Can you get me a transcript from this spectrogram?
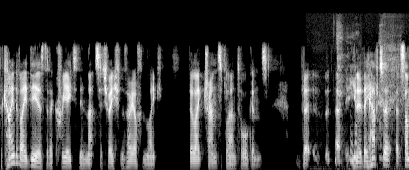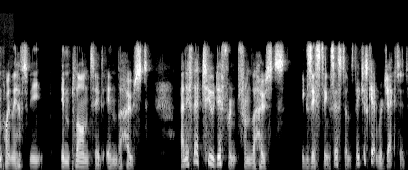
the kind of ideas that are created in that situation are very often like they're like transplant organs. That uh, you know they have to at some point they have to be implanted in the host, and if they're too different from the host's existing systems, they just get rejected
